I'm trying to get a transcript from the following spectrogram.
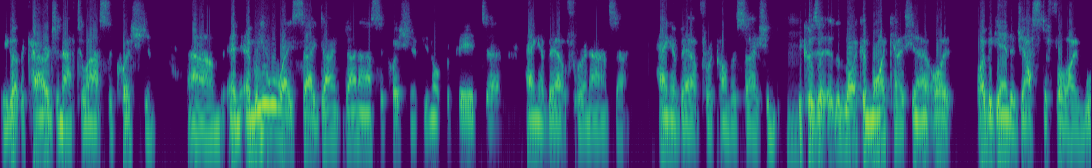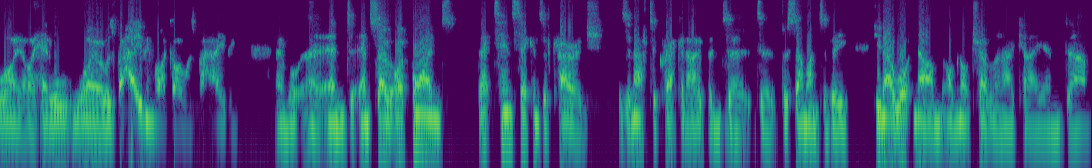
you got the courage enough to ask the question. Um, and, and we always say, don't don't ask the question if you're not prepared to hang about for an answer, hang about for a conversation. Mm. Because, it, like in my case, you know, I I began to justify why I had all why I was behaving like I was behaving, and uh, and and so I find that ten seconds of courage is enough to crack it open to, to for someone to be. Do you know what? No, I'm, I'm not traveling okay, and um,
